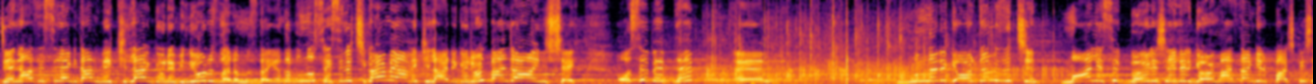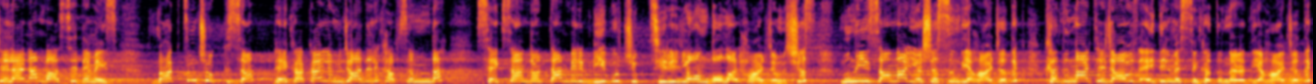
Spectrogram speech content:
cenazesine giden vekiller görebiliyoruz aramızda ya da bunun sesini çıkarmayan vekiller de görüyoruz. Bence aynı şey. O sebeple e, bunları gördüğümüz için maalesef böyle şeyleri görmezden gelip başka şeylerden bahsedemeyiz. Baktım çok kısa PKK ile mücadele kapsamında 84'ten beri 1,5 trilyon dolar harcamışız. Bunu insanlar yaşasın diye harcadık. Kadınlar tecavüz edilmesin kadınlara diye harcadık.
